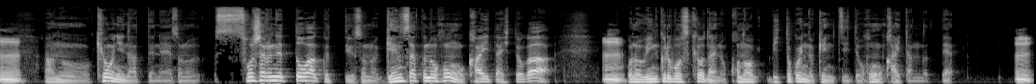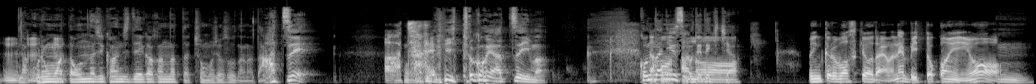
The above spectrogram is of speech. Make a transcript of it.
うん、あの、今日になってね、その、ソーシャルネットワークっていうその原作の本を書いた人が、うん、このウィンクルボス兄弟のこのビットコインの件について本を書いたんだって。うんうんこれもまた同じ感じで映画化になったら超面白そうだなって。熱い熱い ビットコイン熱い今。こんなニュースも出てきちゃう。ウィンクルボス兄弟はね、ビットコインを、うん、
